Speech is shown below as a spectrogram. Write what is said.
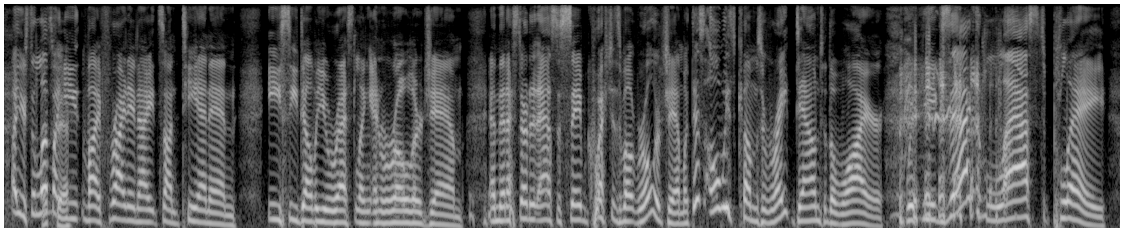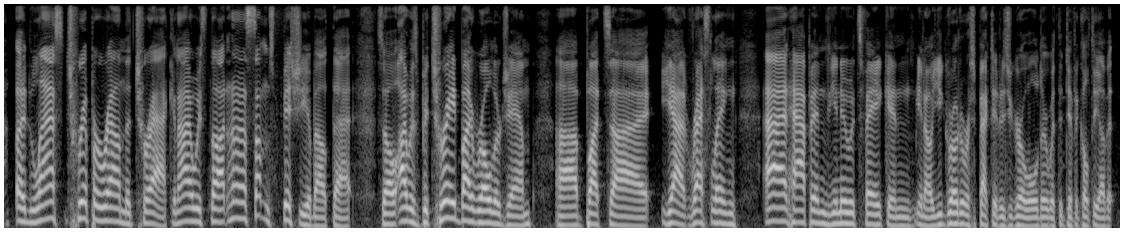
I used to love That's my e- my Friday nights on TNN, ECW wrestling, and Roller Jam, and then I started to ask the same questions about Roller Jam. Like this always comes right down to the wire with the exact last play and last trip around the track, and I always thought, huh, something's fishy about that. So I was betrayed by Roller Jam, uh, but uh, yeah, wrestling. Uh, it happened. You knew it's fake, and you know you grow to respect it as you grow older with the difficulty of it.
